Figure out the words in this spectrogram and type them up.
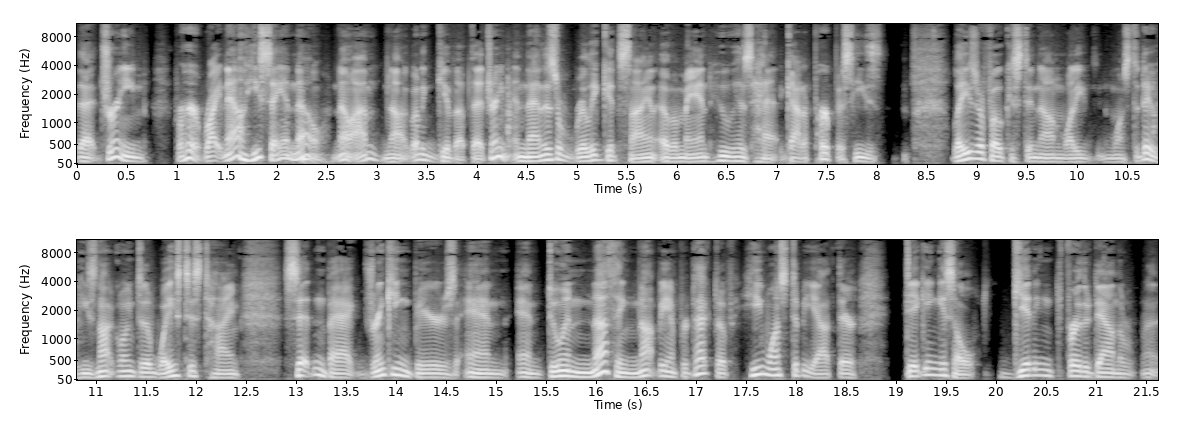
that dream for her? Right now, he's saying no, no, I'm not going to give up that dream. And that is a really good sign of a man who has ha- got a purpose. He's laser focused in on what he wants to do. He's not going to waste his time sitting back, drinking beers and, and doing nothing, not being productive. He wants to be out there digging his hole, getting further down the, uh,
